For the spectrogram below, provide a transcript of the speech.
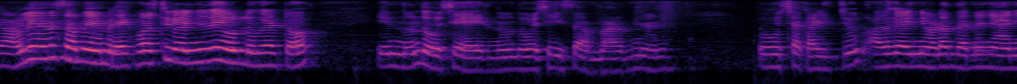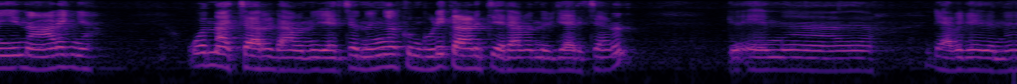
രാവിലെയാണ് സമയം. ബ്രേക്ക്ഫാസ്റ്റ് കഴിഞ്ഞതേ ഉള്ളൂ കേട്ടോ. ഇന്നും ദോശയായിരുന്നു. ദോശയും സാമ്പാറും ഞാൻ ദോശ കഴിച്ചു. അത് കഴിഞ്ഞ ഉടൻ തന്നെ ഞാൻ ഈ നാരങ്ങ ഒന്ന് അച്ചാറിടാമെന്ന് വിചാരിച്ചു. നിങ്ങൾക്കും കൂടി കാണിച്ചു തരാമെന്ന് വിചാരിച്ചാണ് രാവിലെ തന്നെ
